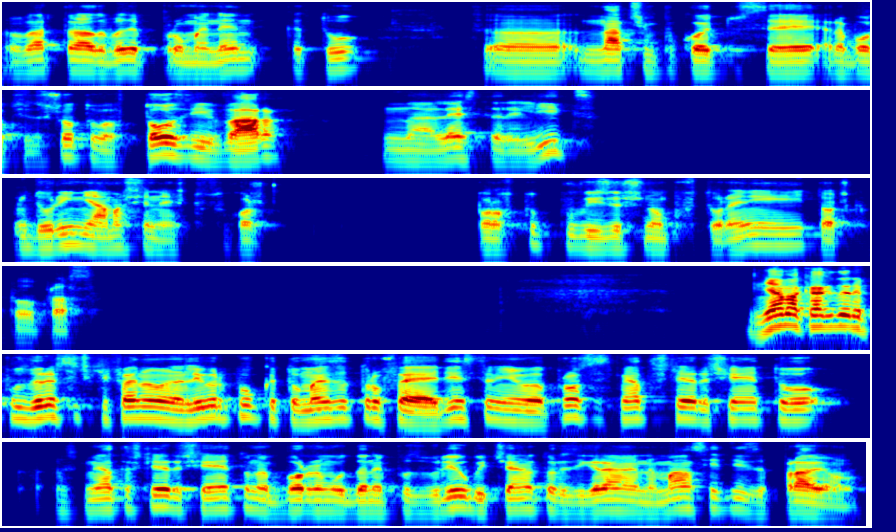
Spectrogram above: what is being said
ВАР трябва да бъде променен като а, начин по който се работи. Защото в този ВАР на Лестър и Лидс дори нямаше нещо схожо. Просто повиждаш едно повторение и точка по въпроса. Няма как да не поздравя всички фенове на Ливърпул като мен за трофея. Единственият въпрос е смяташ ли решението, смяташ ли решението на Борнемо да не позволи обичайното разиграване на Ман Сити за правилно?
